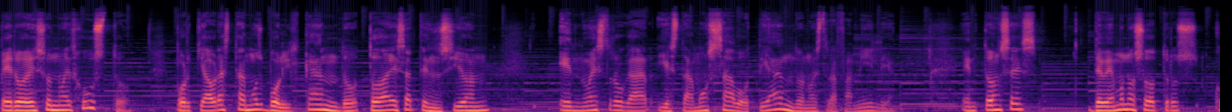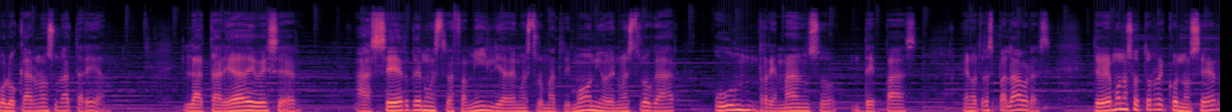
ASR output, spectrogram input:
Pero eso no es justo, porque ahora estamos volcando toda esa tensión en nuestro hogar y estamos saboteando nuestra familia. Entonces, debemos nosotros colocarnos una tarea. La tarea debe ser hacer de nuestra familia, de nuestro matrimonio, de nuestro hogar, un remanso de paz. En otras palabras, debemos nosotros reconocer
